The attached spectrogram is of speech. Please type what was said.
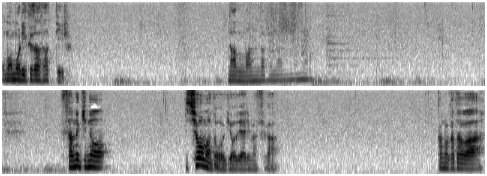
お守りくださっている。何万ラブ何万ラブ讃岐の昌磨同業でありますがこの方は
